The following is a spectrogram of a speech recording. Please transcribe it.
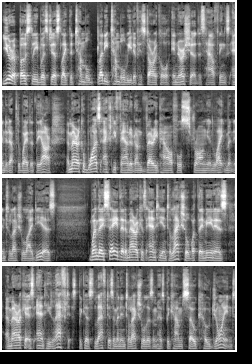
Europe mostly was just like the tumble, bloody tumbleweed of historical inertia. That's how things ended up the way that they are. America was actually founded on very powerful, strong Enlightenment intellectual ideas. When they say that America's anti intellectual, what they mean is America is anti leftist because leftism and intellectualism has become so co-joined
